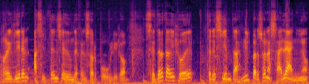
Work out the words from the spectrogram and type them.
requieren asistencia de un defensor público. Se trata, dijo, de 300.000 personas al año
